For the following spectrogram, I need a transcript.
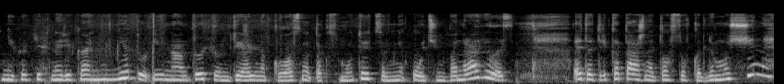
никаких нареканий нету. И на Антохе он реально классно так смотрится. Мне очень понравилось. Это трикотажная толстовка для мужчины.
